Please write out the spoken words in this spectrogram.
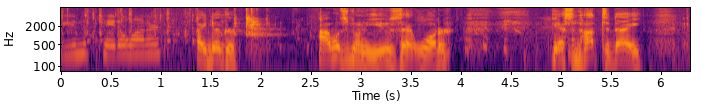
Are you in the potato water? Hey, Dooker, I was going to use that water. Guess not today. Okay.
